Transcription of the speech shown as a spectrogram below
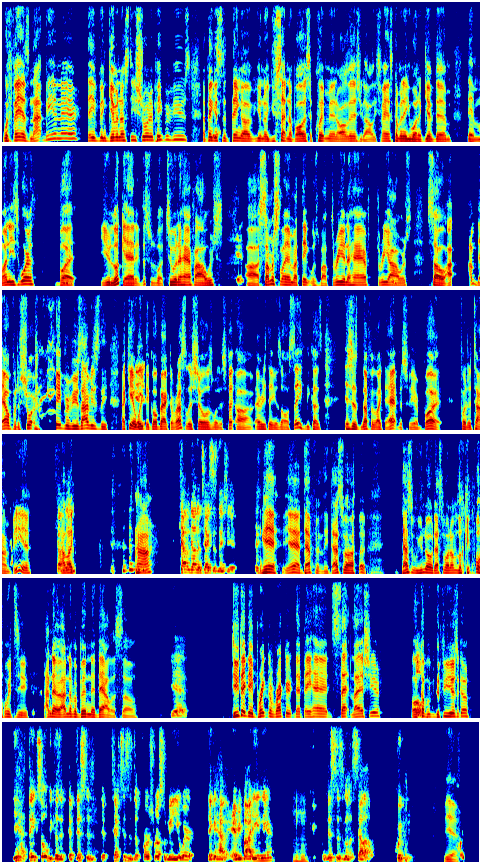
with fans not being there, they've been giving us these shorter pay per views. I think yeah. it's the thing of you know you setting up all this equipment, all this. You got all these fans coming in. You want to give them their money's worth, but mm-hmm. You look at it. This was what two and a half hours. Yeah. Uh, SummerSlam, I think, was about three and a half, three mm-hmm. hours. So I, I'm down for the short pay per views. Obviously, I can't yeah. wait to go back to wrestling shows when it's uh everything is all safe because it's just nothing like the atmosphere. But for the time being, I like, huh? Counting down to Texas next year. yeah, yeah, definitely. That's what. That's you know. That's what I'm looking forward to. I know I've never been to Dallas, so yeah. Do you think they break the record that they had set last year or oh. a couple a few years ago? Yeah, I think so because if, if this is if Texas is the first WrestleMania where they can have everybody in there, mm-hmm. this is going to sell out quickly. Yeah,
